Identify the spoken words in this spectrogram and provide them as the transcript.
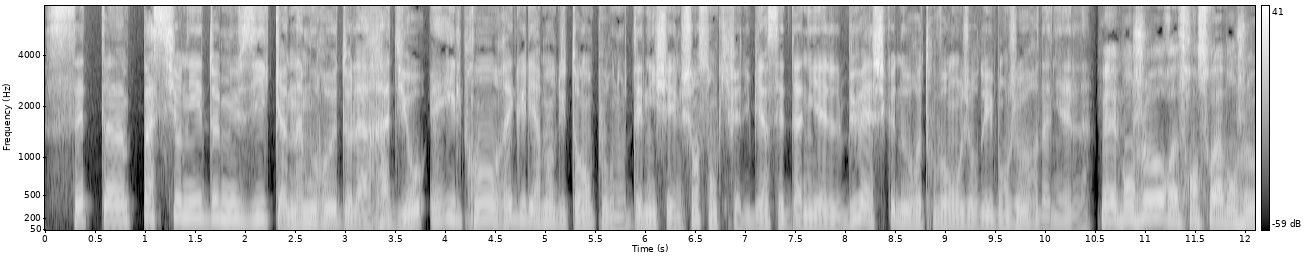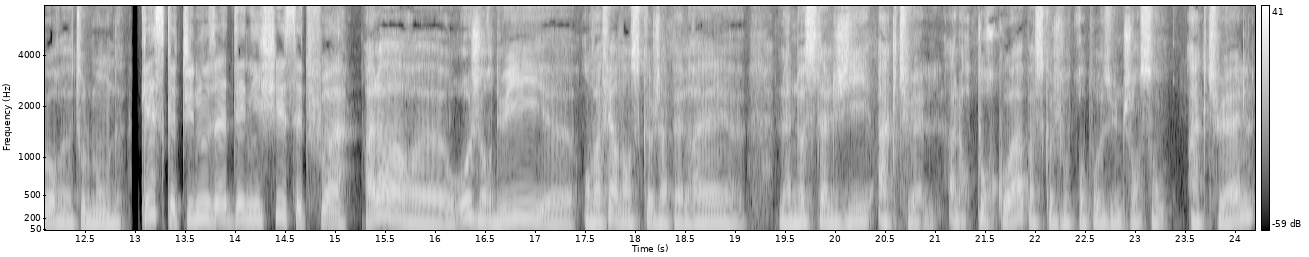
C'est un passionné de musique, un amoureux de la radio et il prend régulièrement du temps pour nous dénicher une chanson qui fait du bien. C'est Daniel Buèche que nous retrouvons aujourd'hui. Bonjour Daniel. Mais bonjour François, bonjour tout le monde. Qu'est-ce que tu nous as déniché cette fois? Alors euh, aujourd'hui, euh, on va faire dans ce que j'appellerais euh, la nostalgie actuelle. Alors pourquoi? Parce que je vous propose une chanson actuelle,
